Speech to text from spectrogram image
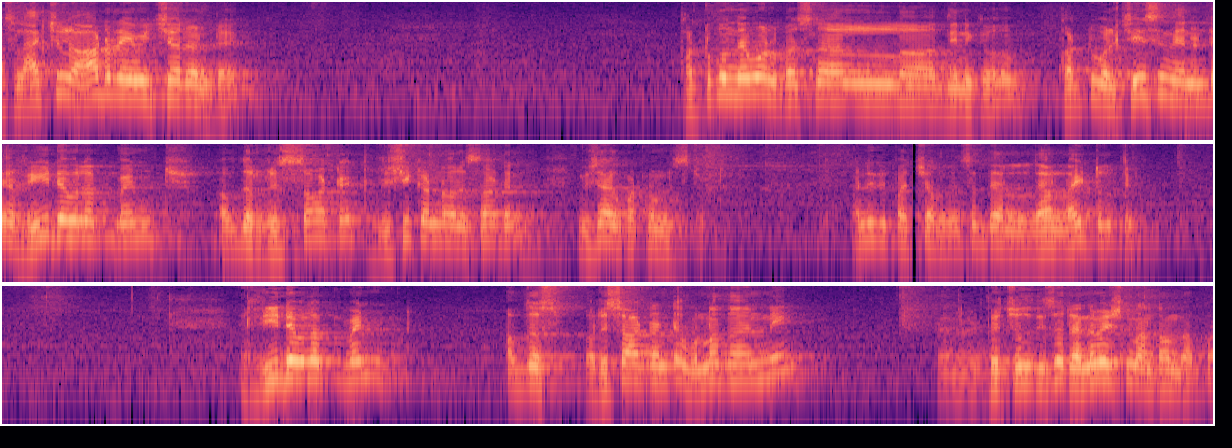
అసలు యాక్చువల్ ఆర్డర్ ఏమి ఇచ్చారంటే కట్టుకుందేమో వాళ్ళు పర్సనల్ దీనికి కట్టు వాళ్ళు చేసింది ఏంటంటే redevelopment of the resort at Rishikonda resort in Visakhapatnam district and ఇది పశ్చాత్తం so they they lied to people redevelopment of the resort అంటే ఉన్నదాన్ని పెచ్చులు తీసి రెనోవేషన్ అంటాం తప్ప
